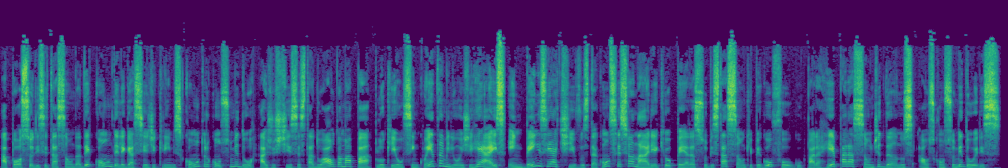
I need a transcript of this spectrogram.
Após solicitação da DECOM, Delegacia de Crimes contra o Consumidor, a Justiça Estadual do Amapá bloqueou 50 milhões de reais em bens e ativos da concessionária que opera a subestação que pegou fogo para reparação de danos aos consumidores.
